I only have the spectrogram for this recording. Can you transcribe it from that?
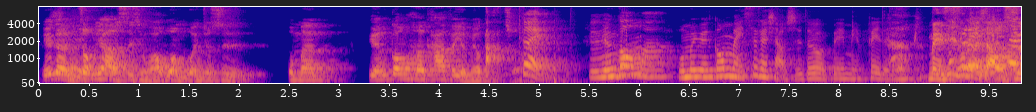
有一个很重要的事情，我要问问，就是我们员工喝咖啡有没有打折？对，有员工吗？我们员工每四个小时都有杯免费的饮品。每四个小时？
